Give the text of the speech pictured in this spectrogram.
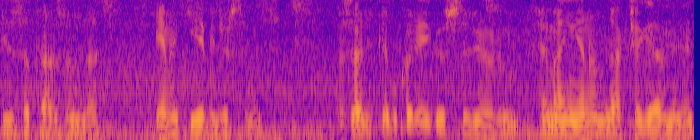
pizza tarzında yemek yiyebilirsiniz. Özellikle bu kareyi gösteriyorum. Hemen yanında Akçagerme'nin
